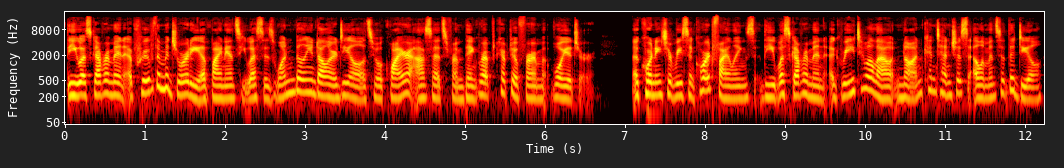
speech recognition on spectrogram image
The US government approved the majority of Binance US's $1 billion deal to acquire assets from bankrupt crypto firm Voyager. According to recent court filings, the U.S. government agreed to allow non contentious elements of the deal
